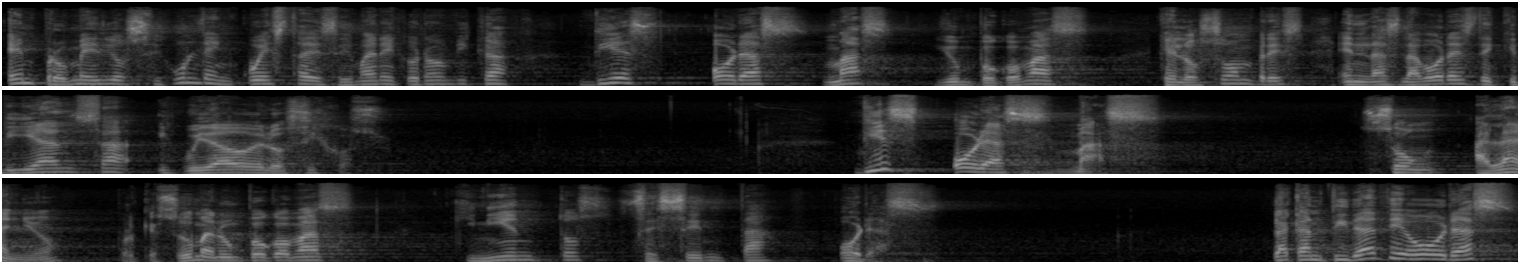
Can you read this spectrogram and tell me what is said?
en promedio, según la encuesta de Semana Económica, 10 horas más y un poco más que los hombres en las labores de crianza y cuidado de los hijos. 10 horas más son al año, porque suman un poco más, 560 horas la cantidad de horas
